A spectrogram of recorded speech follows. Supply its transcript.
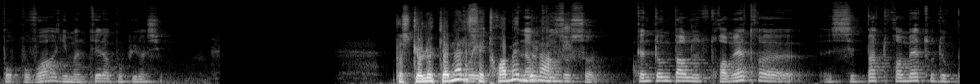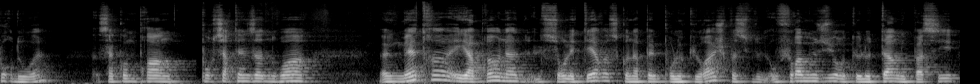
pour pouvoir alimenter la population. Parce que le canal fait 3 mètres de large. Au sol. Quand on parle de 3 mètres, euh, c'est pas 3 mètres de cours d'eau. Hein. Ça comprend pour certains endroits 1 mètre et après on a sur les terres ce qu'on appelle pour le curage parce qu'au fur et à mesure que le temps est passé,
